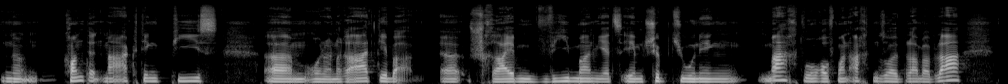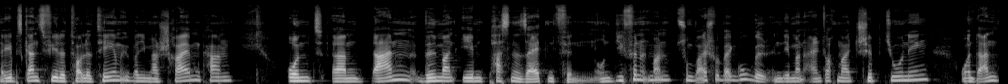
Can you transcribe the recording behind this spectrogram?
einen Content-Marketing-Piece ähm, oder einen Ratgeber äh, schreiben, wie man jetzt eben Chip-Tuning macht, worauf man achten soll, bla bla bla. Da gibt es ganz viele tolle Themen, über die man schreiben kann. Und ähm, dann will man eben passende Seiten finden. Und die findet man zum Beispiel bei Google, indem man einfach mal Chip-Tuning und dann,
